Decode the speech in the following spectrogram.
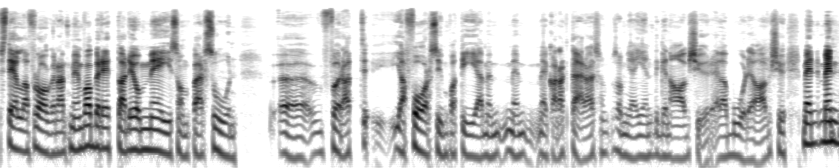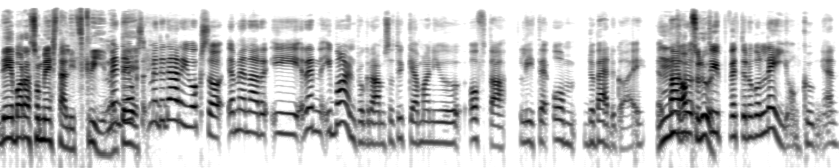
ställa frågan att men vad berättar det om mig som person för att jag får sympatier med, med, med karaktärer som, som jag egentligen avskyr eller borde avsky. Men, men det är bara så mästerligt skrivet. Men det, också, men det där är ju också, jag menar i, redan i barnprogram så tycker man ju ofta lite om the bad guy. Mm, Ta nu absolut. Typ vet du någon Lejonkungen.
